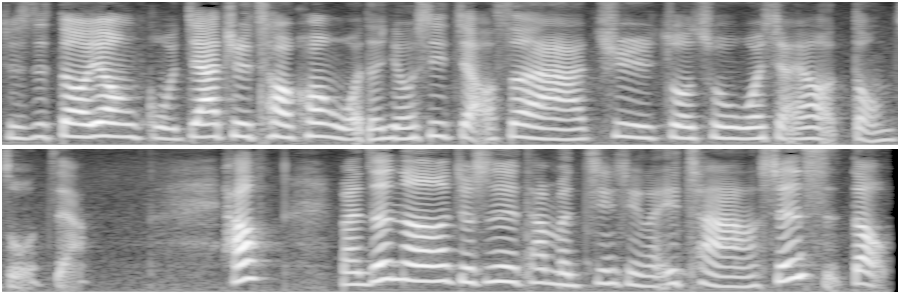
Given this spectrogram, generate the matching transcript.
就是都用骨架去操控我的游戏角色啊，去做出我想要的动作。这样好，反正呢，就是他们进行了一场生死斗，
